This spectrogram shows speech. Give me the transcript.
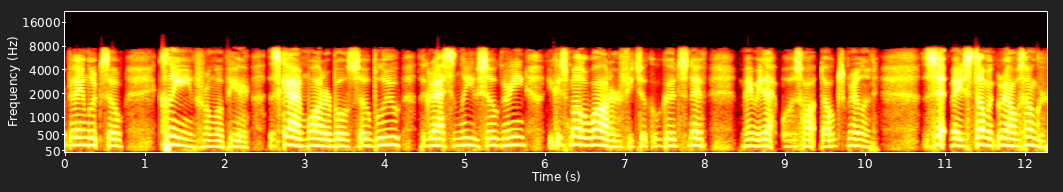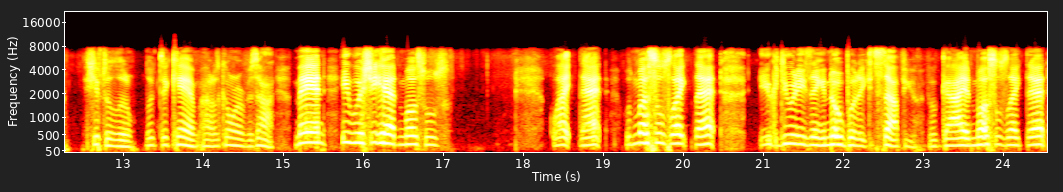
Everything looked so clean from up here. The sky and water both so blue, the grass and leaves so green. You could smell the water if you took a good sniff. Maybe that was hot dogs grilling. The scent made his stomach growl with hunger. Shifted a little, looked at Cam out of the corner of his eye. Man, he wished he had muscles like that. With muscles like that, you could do anything and nobody could stop you. If a guy had muscles like that,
